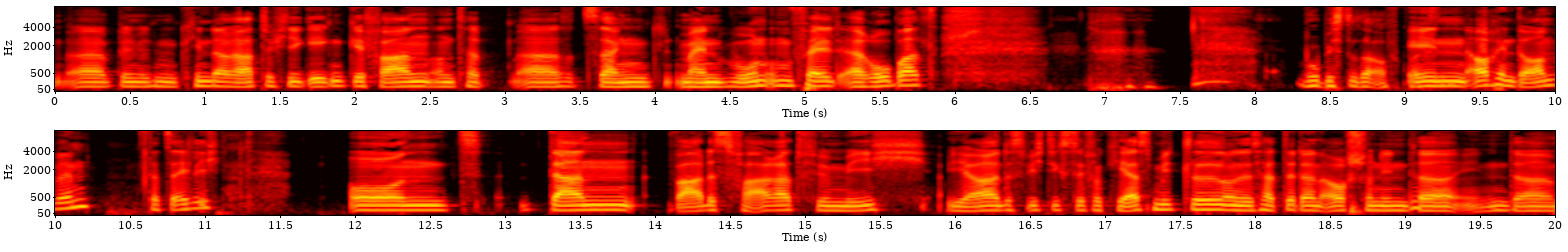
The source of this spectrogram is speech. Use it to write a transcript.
äh, bin mit dem Kinderrad durch die Gegend gefahren und habe äh, sozusagen mein Wohnumfeld erobert. Wo bist du da aufgewachsen? In, auch in Dornbirn, tatsächlich. Und dann war das Fahrrad für mich ja das wichtigste Verkehrsmittel und es hatte dann auch schon in der, in der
